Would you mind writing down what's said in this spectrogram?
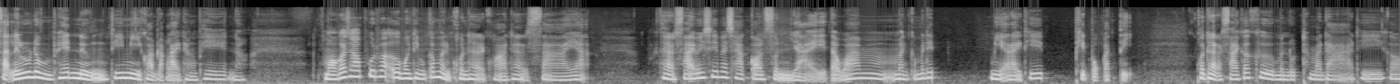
สัตว์เลี้ยงลูกด้วยนมเพศหนึ่งที่มีความหลากหลายทางเพศเนาะหมอก็ชอบพูดว่าเออบางทีมันก็เหมือนคนถนัดขวาถนัดซ้ายอะ ถนัดซ้ายไม่ใช่ประชากรส่วนใหญ่ แต่ว่ามันก็ไม่ได้มีอะไรที่ผิดปกติ คนถนัดซ้ายก็คือมนุษย์ธรรมดาที่ก็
